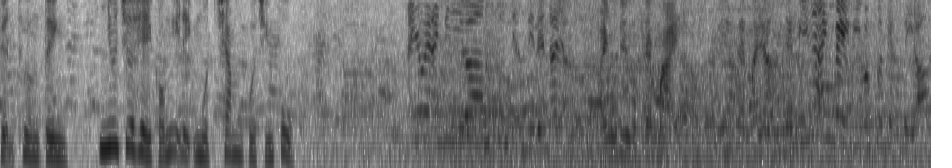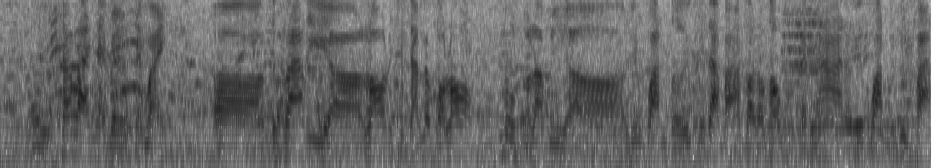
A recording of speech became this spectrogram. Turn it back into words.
chuyện thường tình, như chưa hề có nghị định 100 của chính phủ. Anh ơi, anh đi uh, phương tiện gì đến đây ạ? Anh đi bằng xe máy. Đi bằng xe máy ạ? Thế ý là anh về đi bằng phương tiện gì ạ? Chắc là anh lại về bằng xe máy. À, thực ra thì uh, lo thì chắc chắn là có lo. Một đó là bị uh, liên quan tới cái đảm bảo an toàn giao thông, cái thứ hai là liên quan đến bị phạt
